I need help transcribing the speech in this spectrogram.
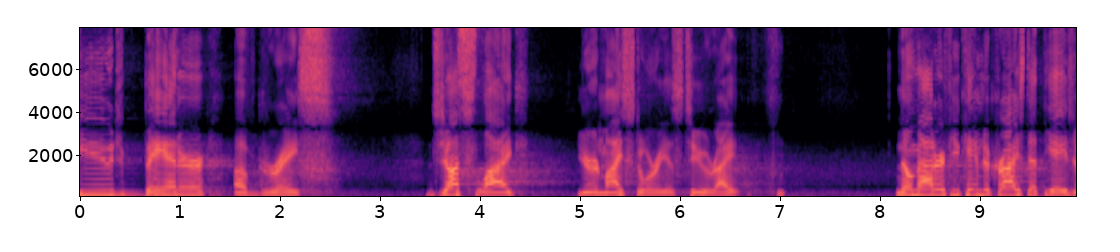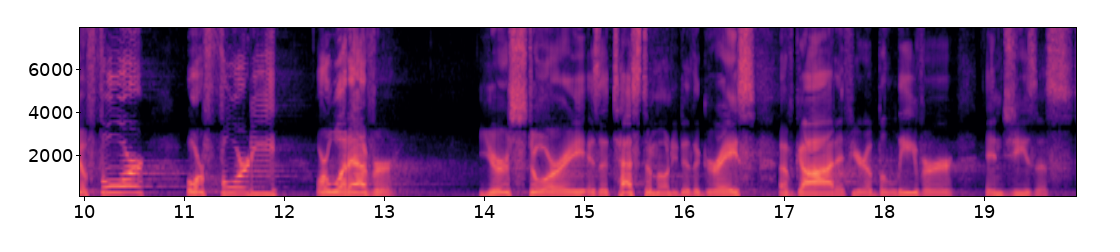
huge banner of grace, just like your and my story is too, right? no matter if you came to Christ at the age of four or 40 or whatever. Your story is a testimony to the grace of God if you're a believer in Jesus,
